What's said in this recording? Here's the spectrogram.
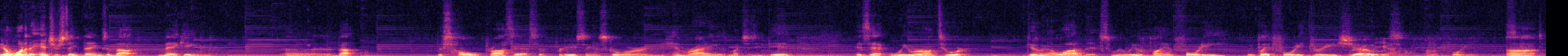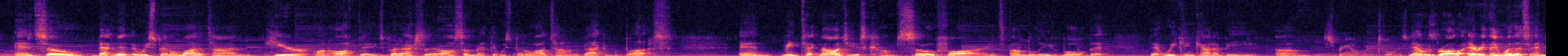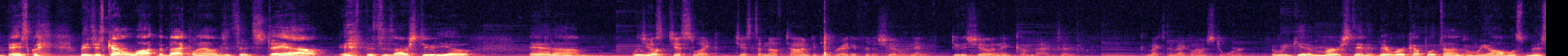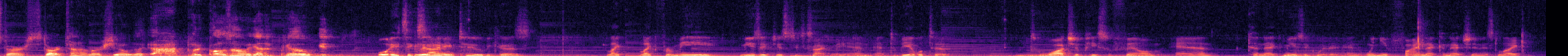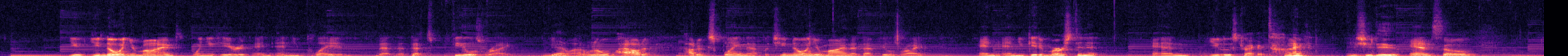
you know, one of the interesting things about making, uh, about this whole process of producing a score and him writing as much as he did, is that we were on tour doing a lot of this. I mean, we were playing 40, we played 43 shows. Yeah, on a 40 Uh, and so that meant that we spent a lot of time here on off days, but actually it also meant that we spent a lot of time in the back of the bus. And I mean, technology has come so far, and it's unbelievable that that we can kind of be. Um, Just bring all our toys. yeah, we brought everything with us, and basically we just kind of locked the back lounge and said, "Stay out. this is our studio," and um, we just worked. just like just enough time to get ready for the show and then do the show and then come back to come back to the back lounge to work. And we get immersed in it. There were a couple of times when we almost missed our start time of our show. Like, ah, put clothes on. We gotta go. Get, Well, it's exciting too because, like, like for me, music just excites me, and, and to be able to to watch a piece of film and connect music with it, and when you find that connection, it's like you you know in your mind when you hear it and, and you play it that that, that feels right. You Yeah. know, I don't know how to how to explain that, but you know in your mind that that feels right, and and you get immersed in it, and you lose track of time, yes, you do. and so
